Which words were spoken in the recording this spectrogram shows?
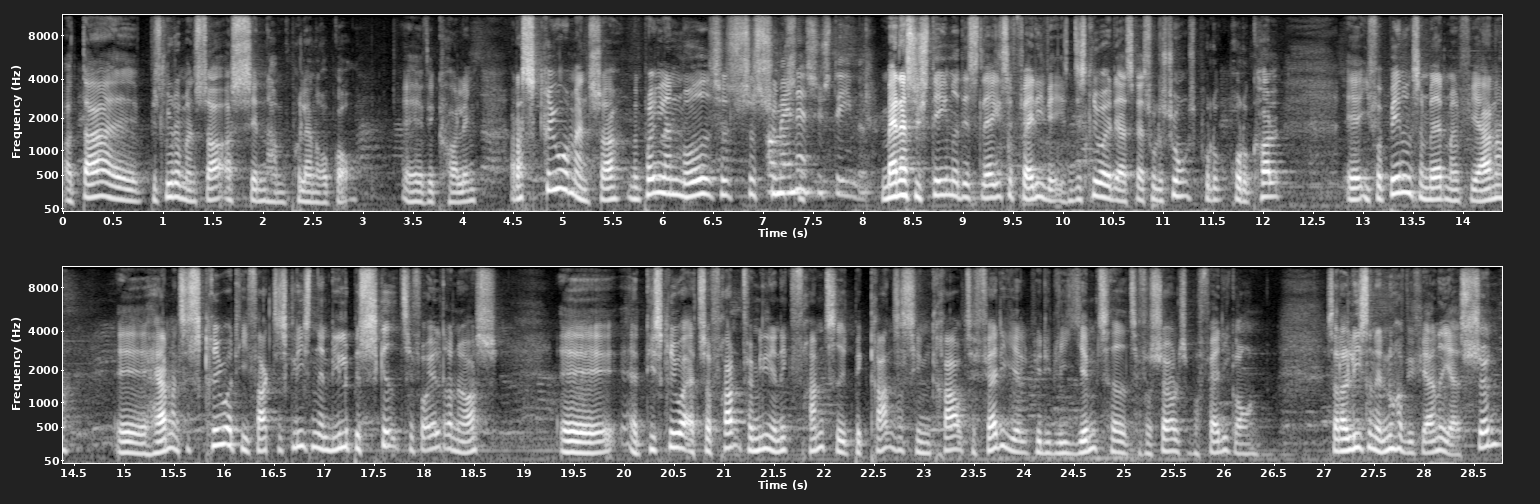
Og der øh, beslutter man så at sende ham på Landrupgård øh, ved Kolding. Og der skriver man så, men på en eller anden måde, så, så synes... Og man er systemet. Man er systemet, det er slagelse fattigvæsen. Det skriver i deres resolutionsprotokol. Øh, I forbindelse med, at man fjerner øh, Herman, så skriver de faktisk lige sådan en lille besked til forældrene også, øh, at de skriver, at så frem familien ikke fremtidigt begrænser sine krav til fattighjælp, vil de blive hjemtaget til forsørgelse på fattigården. Så der er lige sådan, at nu har vi fjernet jeres søn,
